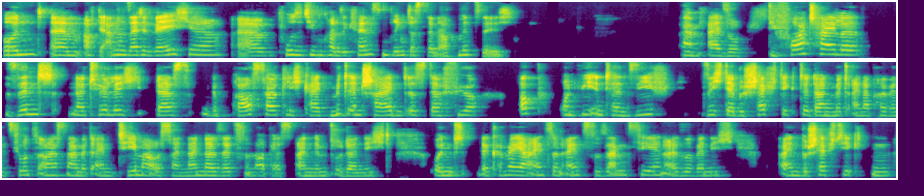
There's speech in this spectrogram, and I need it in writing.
Und ähm, auf der anderen Seite, welche äh, positiven Konsequenzen bringt das denn auch mit sich? Ähm, also die Vorteile sind natürlich, dass Gebrauchstauglichkeit mitentscheidend ist dafür, ob und wie intensiv sich der Beschäftigte dann mit einer Präventionsmaßnahme, mit einem Thema auseinandersetzt und ob er es annimmt oder nicht. Und da können wir ja eins und eins zusammenzählen. Also wenn ich einen Beschäftigten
